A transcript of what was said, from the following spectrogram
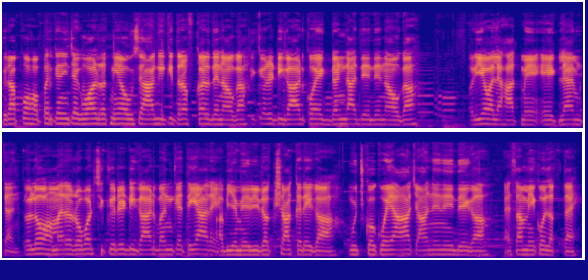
फिर आपको हॉपर के नीचे एक वॉल रखनी है उसे आगे की तरफ़ कर देना होगा। सिक्योरिटी गार्ड को एक डंडा दे देना होगा। और ये वाले हाथ में एक लैम्पटन तो लो, हमारा रोबोट सिक्योरिटी गार्ड बन के तैयार है। अब ये मेरी रक्षा करेगा। मुझको कोई आँच आने नहीं देगा। ऐसा मेरे को लगता है।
